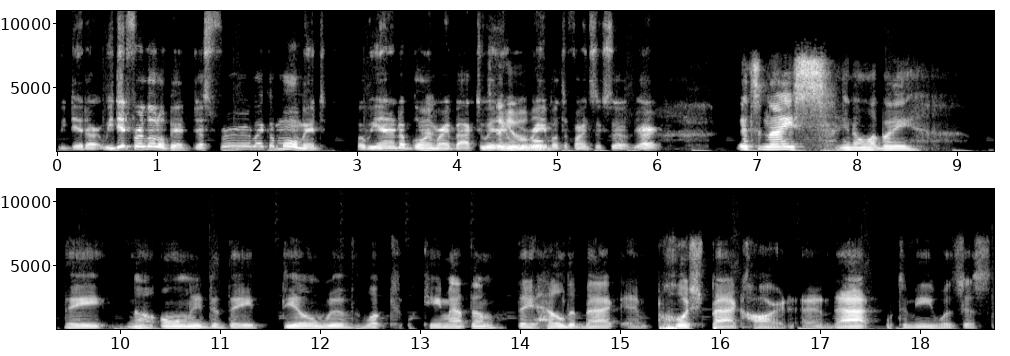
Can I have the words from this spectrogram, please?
We did our we did for a little bit, just for like a moment, but we ended up going yeah. right back to it, and we were able to find success. Right? It's nice, you know what, buddy. They not only did they deal with what came at them, they held it back and pushed back hard, and that to me was just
